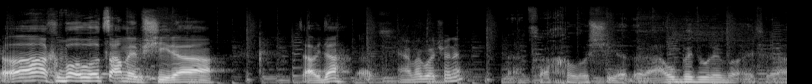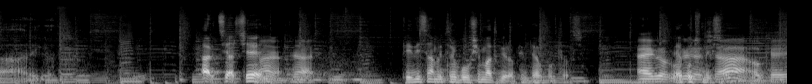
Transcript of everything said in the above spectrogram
ახ, ბოლო წამებში რა. წავიდა? აბა გვაჩვენე? რაც ახლოშია და რა უბედურება ეს რა არის. არც არჩე. არა, რა არის? დიდი სამეთრო გულში მატკირო ფიმფელ ფუტელს. აი, აა, ოკეი.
